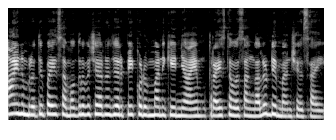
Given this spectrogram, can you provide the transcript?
ఆయన మృతిపై సమగ్ర విచారణ జరిపి కుటుంబానికి న్యాయం క్రైస్తవ సంఘాలు డిమాండ్ చేశాయి.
